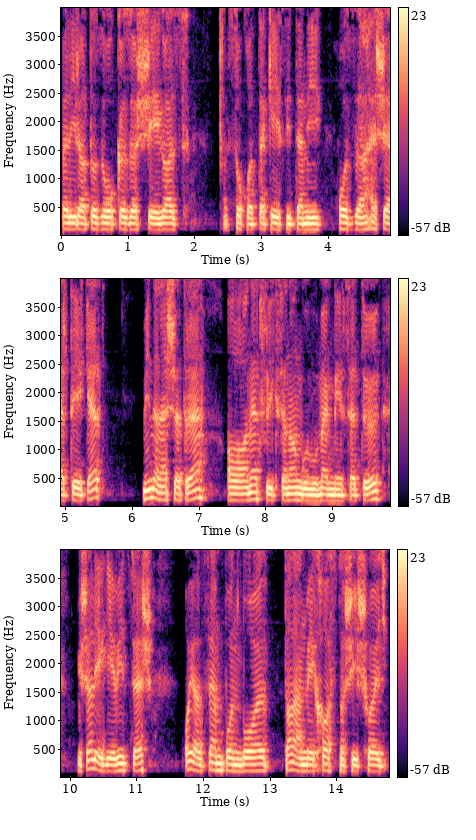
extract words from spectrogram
feliratozó közösség az, az szokott-e készíteni hozzá SRT-ket. Minden esetre a Netflixen angolul megnézhető, és eléggé vicces, olyan szempontból talán még hasznos is, hogy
